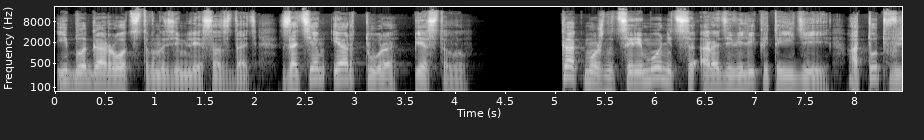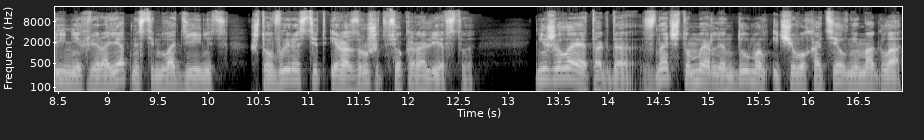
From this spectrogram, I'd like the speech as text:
и благородства на земле создать. Затем и Артура пестовал. Как можно церемониться ради великой-то идеи, а тут в линиях вероятности младенец, что вырастет и разрушит все королевство? Не желая тогда знать, что Мерлин думал и чего хотел, не могла,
